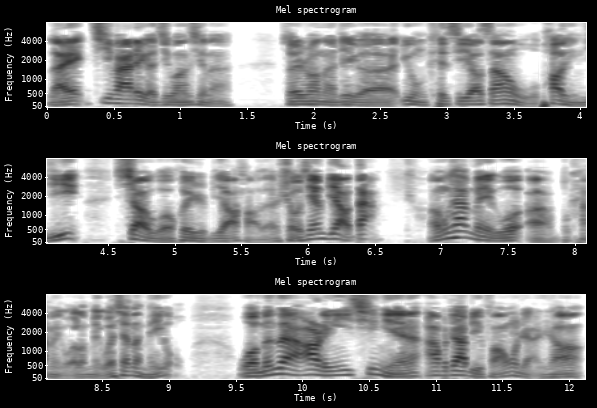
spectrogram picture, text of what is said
来激发这个激光器呢？所以说呢，这个用 KC 幺三五炮艇机效果会是比较好的。首先比较大，我们看美国啊，不看美国了，美国现在没有。我们在二零一七年阿布扎比防务展上，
